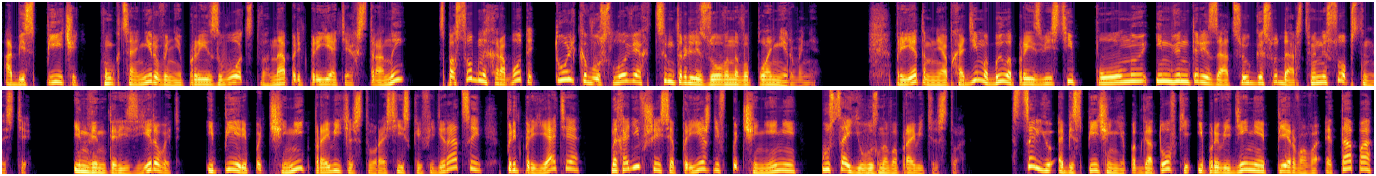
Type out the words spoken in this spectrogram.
обеспечить функционирование производства на предприятиях страны, способных работать только в условиях централизованного планирования. При этом необходимо было произвести полную инвентаризацию государственной собственности, инвентаризировать и переподчинить правительству Российской Федерации предприятия, находившиеся прежде в подчинении у союзного правительства, с целью обеспечения подготовки и проведения первого этапа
